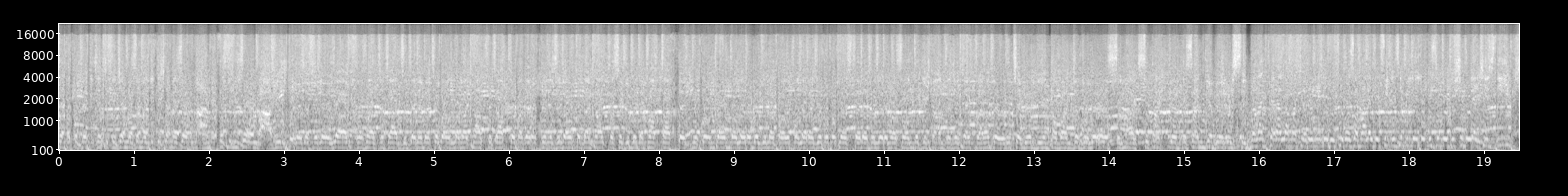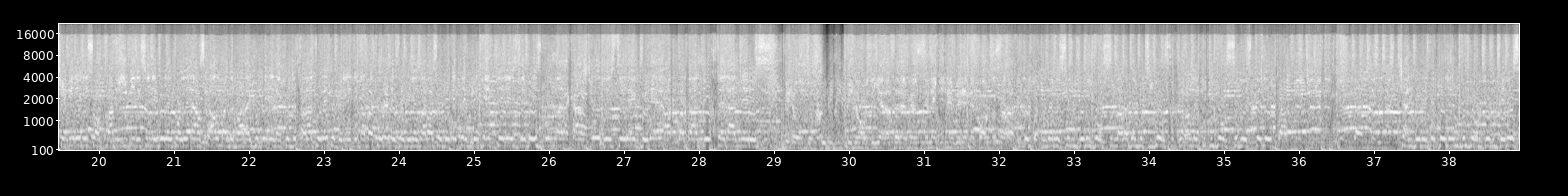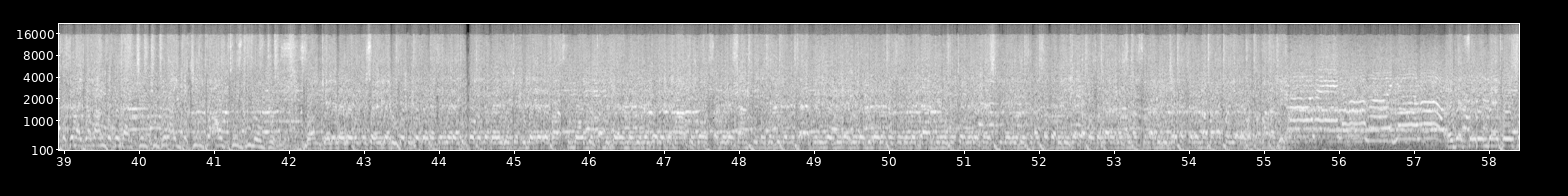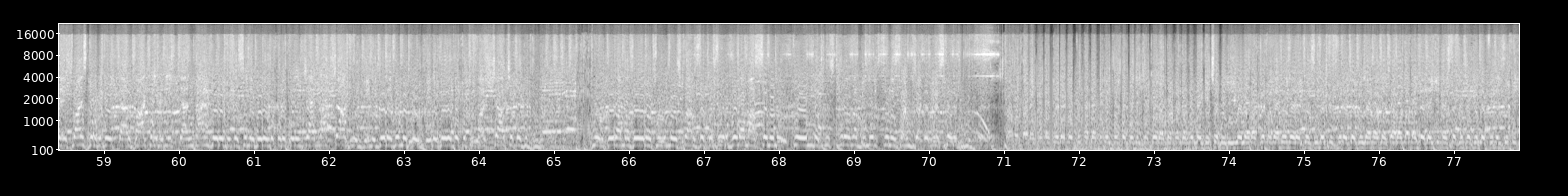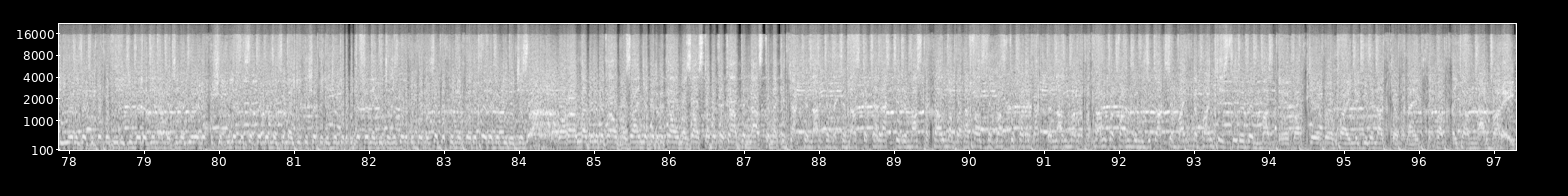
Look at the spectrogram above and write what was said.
savaşabiliriz Ama seni seve Koperize çıkacağım hızıma yetişemez olmam Nefesimi zorla Bir kere de full yok Kafatı tarzı deneme klonlama kalktı Kaptı bakar hepinizin ortadan kalkması gibi de patlattık Bu konu bombaları bugüne kolpalara cebimi gösterebilirim O sondaki şantajı tek bana doğru çevirdiğin tabanca dolu olsun Aksi takdirde sen geberirsin Bana karalama törenini bitir o zaman hedefinizi bilelim bizi bu dışı bile çizdiği bir şey birini sokmam iyi birisine göre tolerans kalmadı bana güvenin akıllı sana türe güvenin ama töreniz hepiniz ama beni tebrik ettiniz de biz bunlara karşıyız direkt bile atmadan yükselenleriz Bir olduk bir yaratır üstüne yine birini korku sarabilir Yapılarısın geri yoksun arada bitiyorsun karanlık gidiyorsun üstelik Kendinize gelin bu yorgun deniz kızına yalan dediler Çünkü bir ay geçince 600 bin oldu Son kelimelerini söyle bir de bir de denetelere balığı böylece bilelere baktım oldu tabi dövmediğine göre de artık olsa bile semtinize gideriz her birine bire bire gideriz Mesele ve derdinizi çevirip eskileri gözüne sokabilecek Abazalarınızı sunabilecek Atarın amına koyarım o zaman Hedeflerinde bir seçmez gördükler Fark edilirken ben görevlisini bir ılık kırıklayınca Aşağı dur beni görevimi bil Beni göreve tutup aşağı bil Durduramadığın oturmuş tarzı kusur bulamazsın. Unuttuğumda kusturabilirsiniz ancak önüne geçebiliyorlar Akımına dönerek gözüne küfür edebilen Ada karalamada da yine sıkacak hedefinizi biliyoruz Hepsi defene geçecek bir beni sebebine böyle böyle bir gireceğiz Oranla bir bir kalmaz anya bir bir kalmaz. Hasta baka kaldın hasta nakacaktın Arkadaki hasta karakterim hasta kalma bana fazla bastı Paragattan alma rafa kan kapandı Müzik aksa bayna pan kestiririm Maske farklı yapıp aynı günün akşamına. Ekstra patlayanlar var ey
